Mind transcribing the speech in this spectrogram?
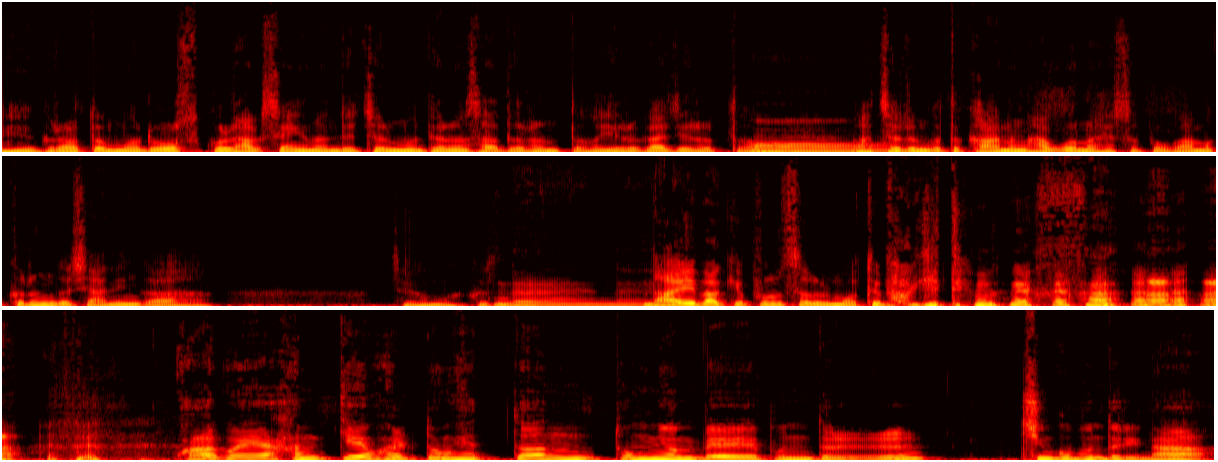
예, 그리고 또 뭐 로스쿨 학생이나 이제 젊은 변호사들은 또 여러 가지로 또 어. 아, 저런 것도 가능하구나 해서 보고 아마 그런 것이 아닌가. 제가 뭐 그 네, 네. 나이밖에 분석을 못 해봤기 때문에. 과거에 함께 활동했던 동년배 분들, 친구분들이나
